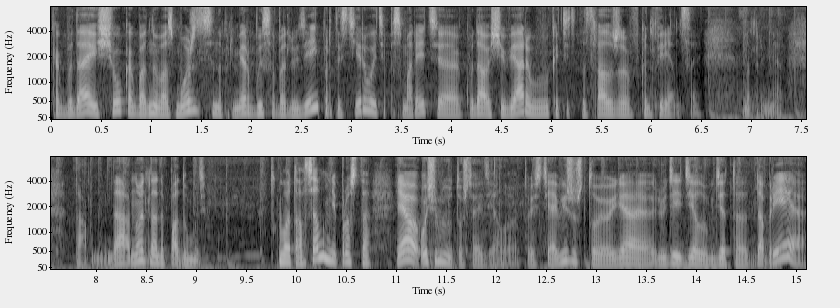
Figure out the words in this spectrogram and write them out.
как бы, да, еще как бы одной возможности, например, быстро собрать людей, протестировать и посмотреть, э, куда вообще VR вы выкатить это сразу же в конференции, например. Там, да, но это надо подумать. Вот, а в целом мне просто... Я очень люблю то, что я делаю. То есть я вижу, что я людей делаю где-то добрее,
